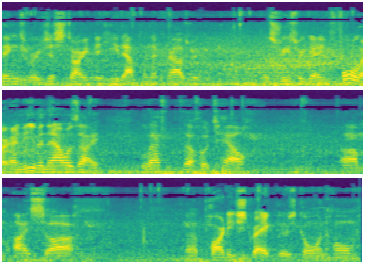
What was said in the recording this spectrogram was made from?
things were just starting to heat up and the crowds were the streets were getting fuller. And even now, as I left the hotel, um, I saw uh, party stragglers going home.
